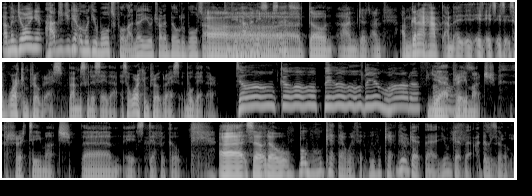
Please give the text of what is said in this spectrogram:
I'm enjoying it. How did you get on with your waterfall? I know you were trying to build a waterfall. did you have any success? Uh, Don't. I'm just. I'm. I'm gonna have. I'm, it, it, it's. It's. It's a work in progress. I'm just gonna say that it's a work in progress. We'll get there. Don't go building waterfalls. Yeah, pretty much. Pretty much. Um, it's difficult. Uh, so no, but we'll get there with it. We will get there. You'll get there. You'll get there. I believe So- in you.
